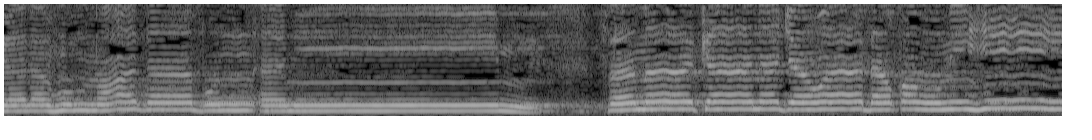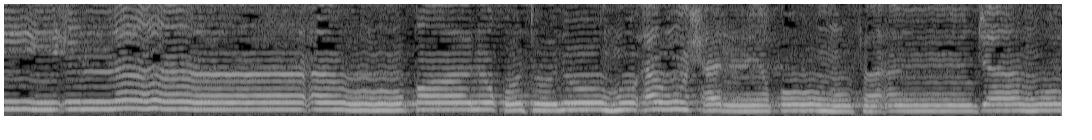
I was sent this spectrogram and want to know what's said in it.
لهم عذاب أليم. فما كان جواب قومه إلا أن قالوا اقتلوه أو حرقوه فأنجاه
